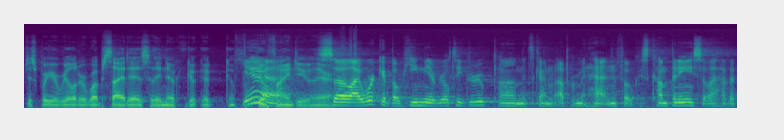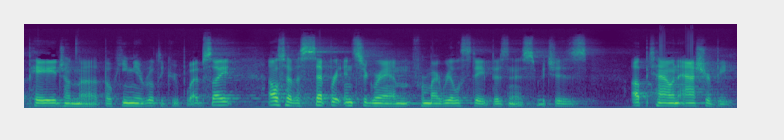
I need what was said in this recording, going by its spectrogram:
just where your realtor website is, so they know go, go, go, yeah, go find you there. So I work at Bohemia Realty Group. Um, it's kind of an Upper Manhattan focused company. So I have a page on the Bohemia Realty Group website. I also have a separate Instagram for my real estate business, which is Uptown Asherby.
